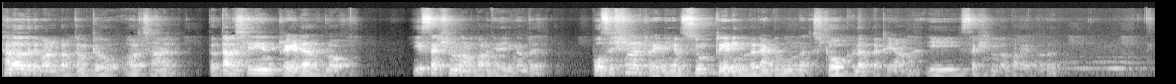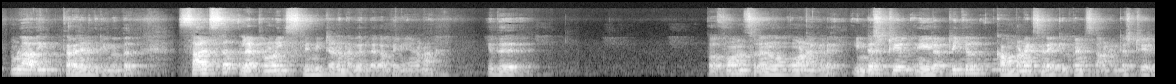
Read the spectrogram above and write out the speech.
Hello everyone welcome to our channel the Thalasserian trader blog ഈ സെക്ഷനിൽ നമ്മൾ പറഞ്ഞിരിക്കുന്നത് പൊസിഷണൽ ട്രേഡിംഗ് സ്വിംഗ് ട്രേഡിങ്ങിലെ രണ്ട് മൂന്ന് സ്റ്റോക്കുകളെ പറ്റിയാണ് ഈ സെക്ഷനിൽ പറയുന്നത്. നമ്മൾ ആദ്യം തിരഞ്ഞെടുത്തിരിക്കുന്നത് സൾസർ ഇലക്ട്രോണിക്സ് ലിമിറ്റഡ് എന്ന പേരിലെ കമ്പനിയാണ് ഇത് പെർഫോമൻസ് നോക്കുവാണെങ്കിൽ industrial electrical components and equipments ആണ് ഇൻഡസ്ട്രിയൽ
